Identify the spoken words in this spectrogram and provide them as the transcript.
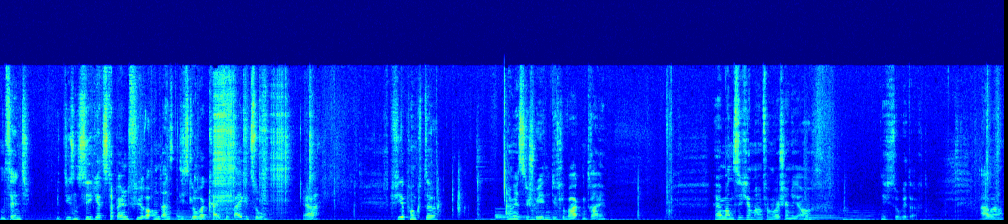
und sind mit diesem Sieg jetzt Tabellenführer und an die Slowakei vorbeigezogen. Ja. Vier Punkte haben jetzt die Schweden, die Slowaken drei. Ja, man sich am Anfang wahrscheinlich auch nicht so gedacht. Aber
